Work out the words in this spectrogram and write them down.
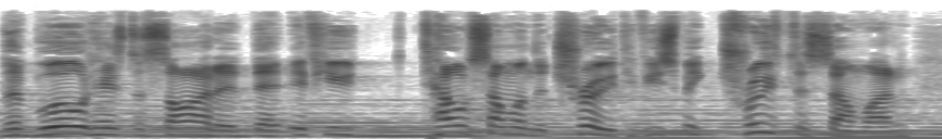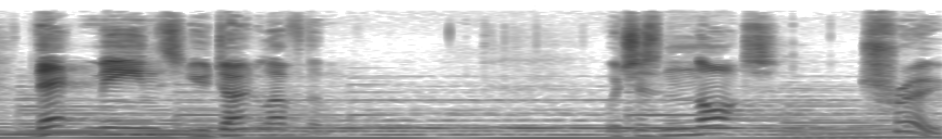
the world has decided that if you tell someone the truth, if you speak truth to someone, that means you don't love them, which is not true.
